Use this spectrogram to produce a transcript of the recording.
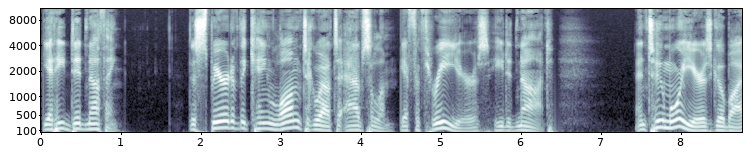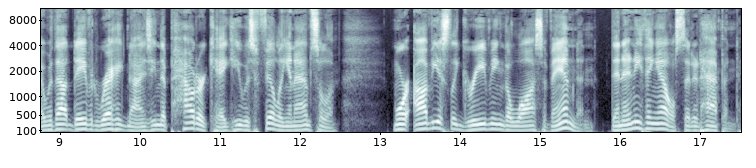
yet he did nothing. The spirit of the king longed to go out to Absalom, yet for three years he did not. And two more years go by without David recognizing the powder keg he was filling in Absalom, more obviously grieving the loss of Amnon than anything else that had happened.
